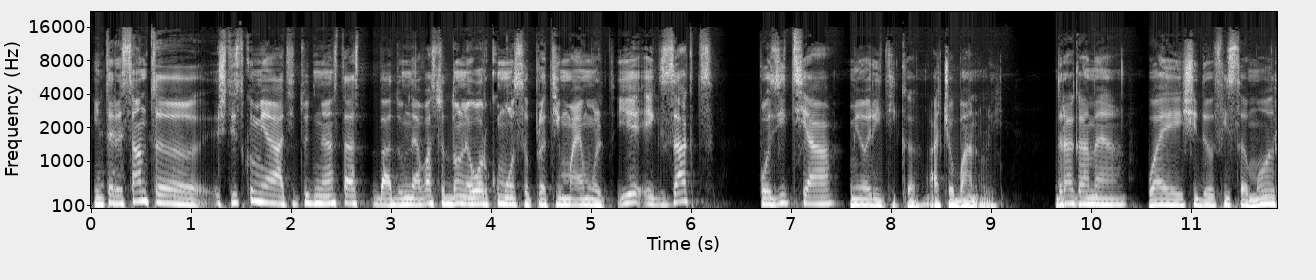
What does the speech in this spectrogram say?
interesant, știți cum e atitudinea asta a dumneavoastră, domnule, oricum o să plătim mai mult. E exact poziția mioritică a ciobanului. Draga mea, oaie și de o fi să mor,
